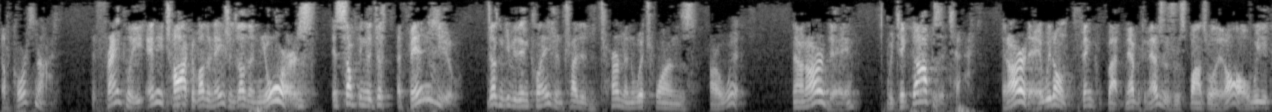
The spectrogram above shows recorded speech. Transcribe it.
Of course not. Frankly, any talk of other nations other than yours is something that just offends you. It doesn't give you the inclination to try to determine which ones are which. Now, in our day, we take the opposite tack. In our day, we don't think about Nebuchadnezzar's responsibility at all. We,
